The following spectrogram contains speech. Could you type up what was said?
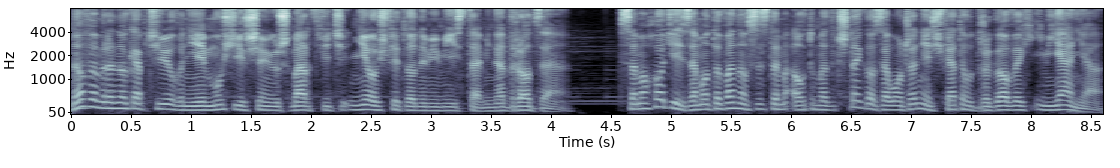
W nowym Renault Captur nie musisz się już martwić nieoświetlonymi miejscami na drodze. W samochodzie zamontowano system automatycznego załączania świateł drogowych i mijania,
